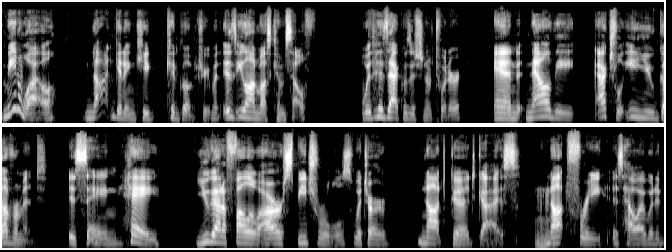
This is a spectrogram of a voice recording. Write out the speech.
meanwhile, not getting kid, kid glove treatment is Elon Musk himself with his acquisition of Twitter. And now the actual EU government is saying, hey, you got to follow our speech rules, which are not good, guys. Mm-hmm. Not free, is how I would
